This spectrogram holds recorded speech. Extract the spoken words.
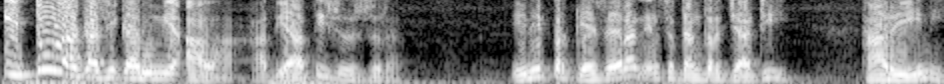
Itulah kasih karunia Allah. Hati-hati saudara. Ini pergeseran yang sedang terjadi hari ini.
